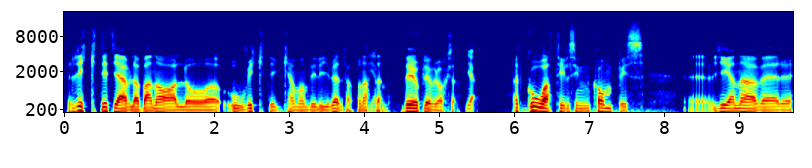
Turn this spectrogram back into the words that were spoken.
riktigt jävla banal och oviktig kan man bli livrädd för på natten. Det upplever du också? Ja. Att gå till sin kompis eh, gena över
